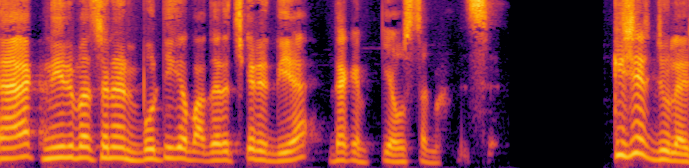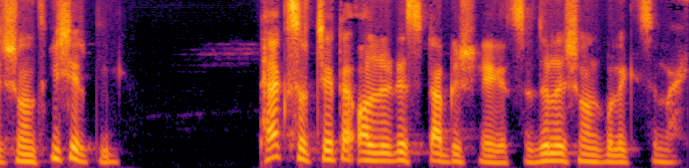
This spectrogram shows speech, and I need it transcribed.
এক নির্বাচনের বটিকে বাজারে ছেড়ে দিয়া দেখেন কি অবস্থা ঘটেছে কিসের জুলাই সনদ? কিসের কি? ফ্যাক্স হচ্ছে এটা অলরেডি স্টাবলিশ হয়ে গেছে, জুলাই সনদ বলে কিছু নাই।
